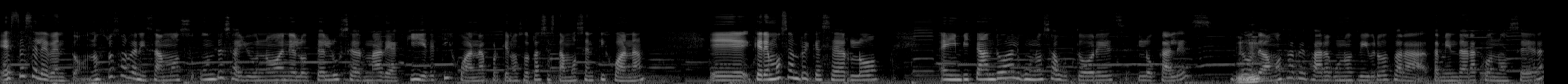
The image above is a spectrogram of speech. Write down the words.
este es el evento. Nosotros organizamos un desayuno en el Hotel Lucerna de aquí, de Tijuana, porque nosotras estamos en Tijuana. Eh, queremos enriquecerlo e invitando a algunos autores locales, donde Ujú. vamos a rifar algunos libros para también dar a conocer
